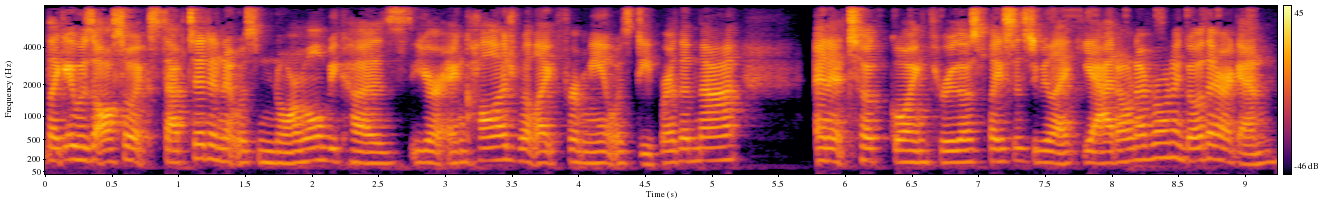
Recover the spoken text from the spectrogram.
like it was also accepted and it was normal because you're in college but like for me it was deeper than that and it took going through those places to be like, yeah, I don't ever want to go there again.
